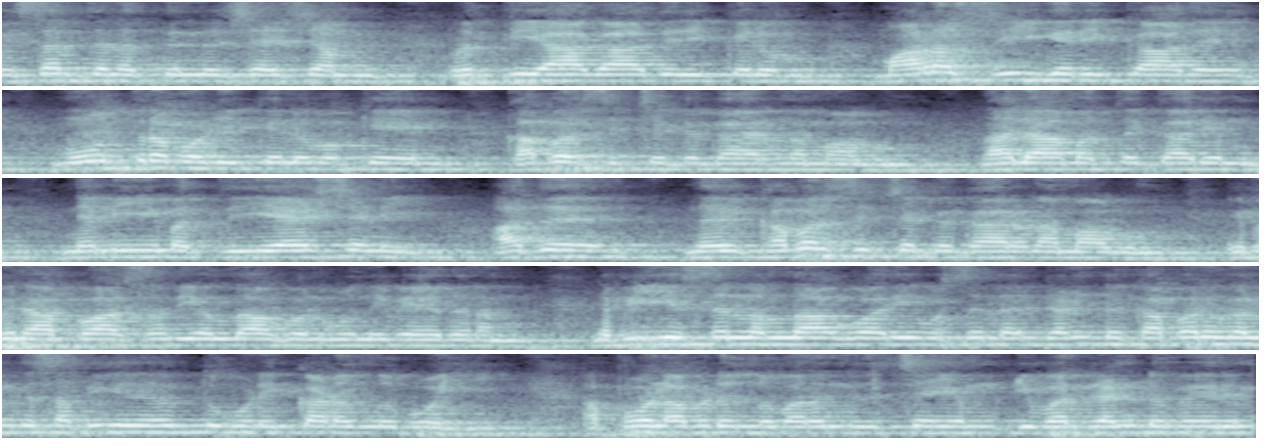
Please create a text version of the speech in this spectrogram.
വിസർജനത്തിന് ശേഷം വൃത്തിയാകാതിരിക്കലും മറ സ്വീകരിക്കാതെ മൂത്രമൊഴിക്കലുമൊക്കെ ഖബർ ശിക്ഷയ്ക്ക് കാരണമാകും. നാലാമത്തെ കാര്യം നമീമത്ത് ഏഷണി അത് ഖബർ ശിക്ഷയ്ക്ക് കാരണമാകും. ഇബിൻ അബ്ബാസ് റളിയല്ലാഹു അൻഹു നിവേദനം നബി സല്ലല്ലാഹു അലൈഹി വസല്ലം രണ്ട് ഖബറുകൾക്ക് സമീപത്തുകൂടി കടന്നുപോയി. അപ്പോൾ അവിടുന്ന് പറഞ്ഞ നിശ്ചയം ഇവർ രണ്ടുപേരും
